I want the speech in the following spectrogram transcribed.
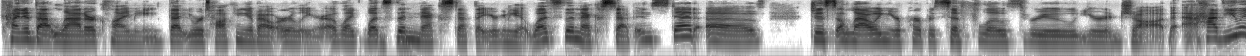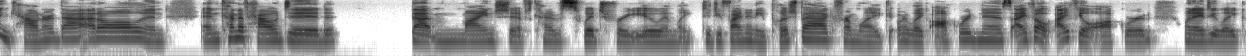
kind of that ladder climbing that you were talking about earlier of like what's the next step that you're going to get what's the next step instead of just allowing your purpose to flow through your job. Have you encountered that at all? And and kind of how did that mind shift kind of switch for you? And like did you find any pushback from like or like awkwardness? I felt i feel awkward when i do like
